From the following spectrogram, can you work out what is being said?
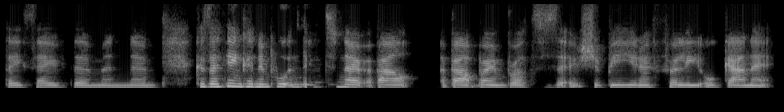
they save them, and because um, I think an important thing to note about about bone broth is that it should be you know fully organic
